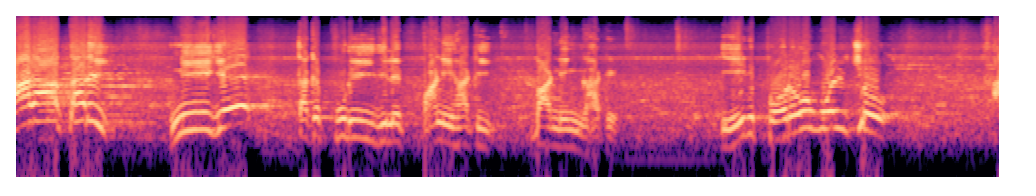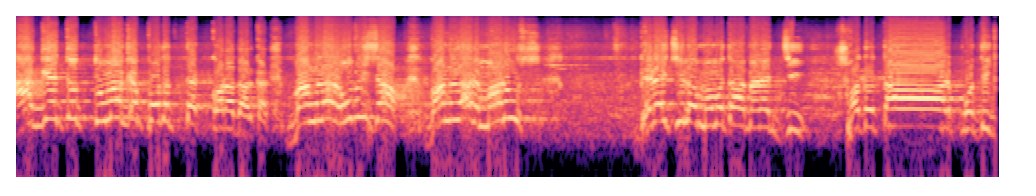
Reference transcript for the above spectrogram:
তাড়াতাড়ি নিয়ে গিয়ে তাকে পুড়িয়ে দিলে পানিহাটি। বার্নিং ঘাটে এরপরেও বলছো, আগে তো তোমাকে পদত্যাগ করা দরকার। বাংলার অভিশাপ, বাংলার মানুষ, ভেবেছিল মমতা ব্যানার্জি সততার প্রতীক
